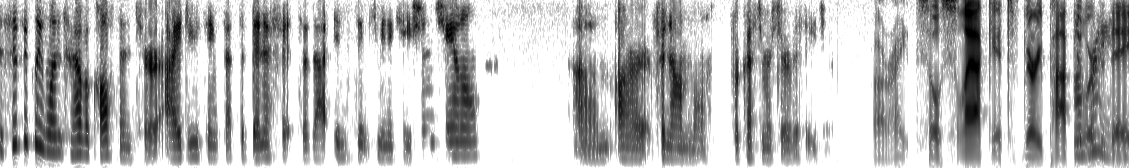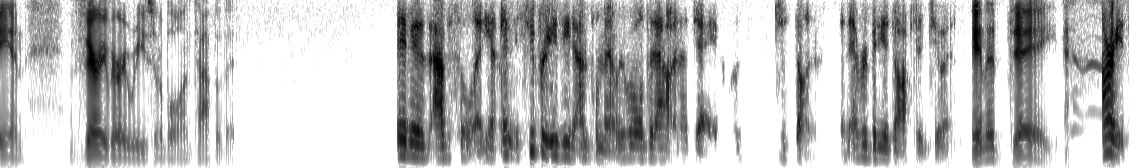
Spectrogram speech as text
specifically ones who have a call center, I do think that the benefits of that instant communication channel um, are phenomenal for customer service agents. All right. So Slack, it's very popular right. today and very, very reasonable on top of it. It is absolutely, yeah, and it's super easy to implement. We rolled it out in a day. It was just done, and everybody adopted to it. In a day. All right.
